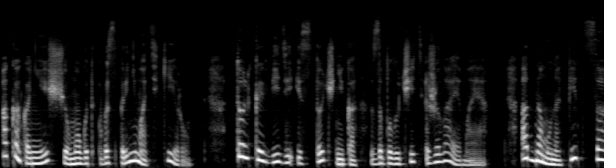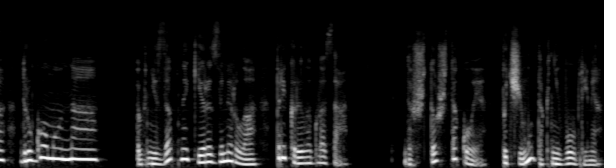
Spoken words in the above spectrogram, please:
А как они еще могут воспринимать Киру? Только в виде источника заполучить желаемое. Одному напиться, другому на... Внезапно Кира замерла, прикрыла глаза. Да что ж такое? Почему так не вовремя?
